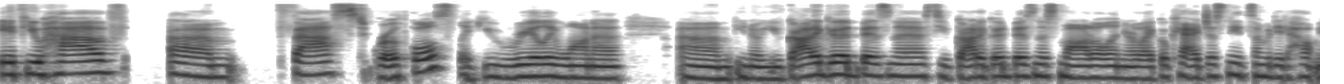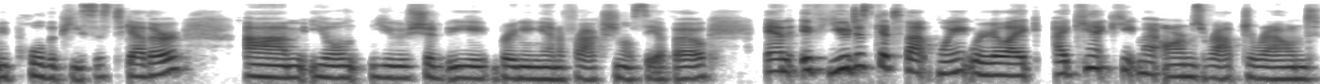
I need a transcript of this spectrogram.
If you have um, fast growth goals, like you really want to, um, you know, you've got a good business, you've got a good business model, and you're like, okay, I just need somebody to help me pull the pieces together. Um, you'll you should be bringing in a fractional CFO. And if you just get to that point where you're like, I can't keep my arms wrapped around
